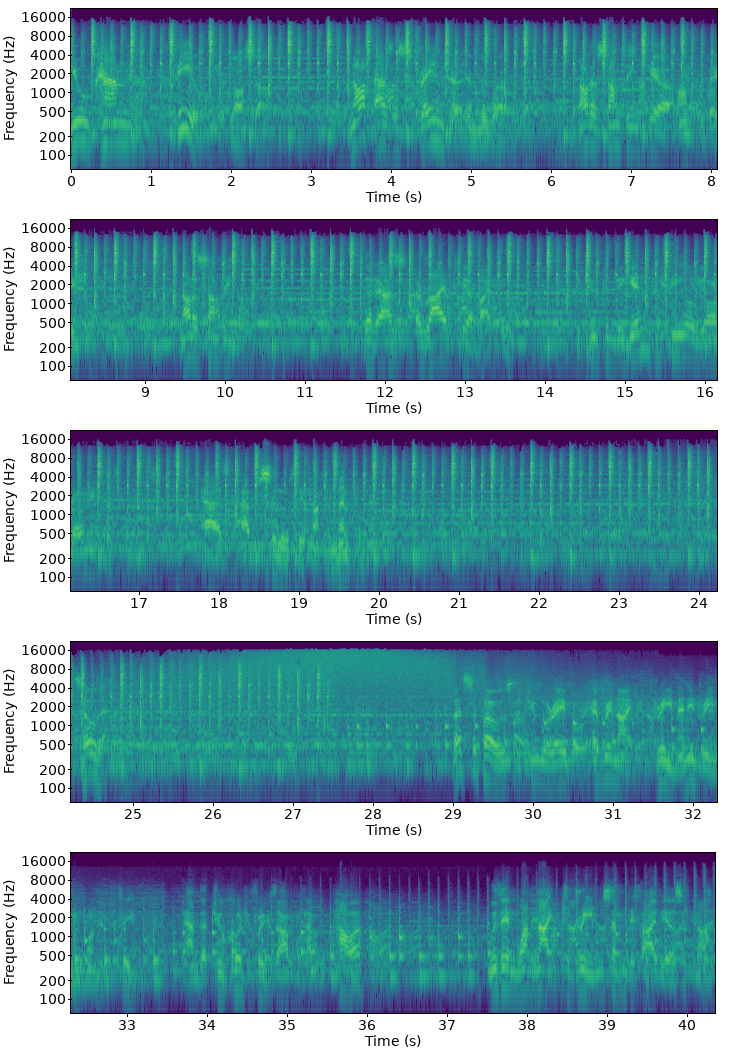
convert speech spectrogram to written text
You can feel yourself. Not as a stranger in the world, not as something here on probation, not as something that has arrived here by fluke, but you can begin to feel your own existence as absolutely fundamental. So then, let's suppose that you were able every night to dream any dream you wanted to dream, and that you could, for example, have the power within one night to dream 75 years of time,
